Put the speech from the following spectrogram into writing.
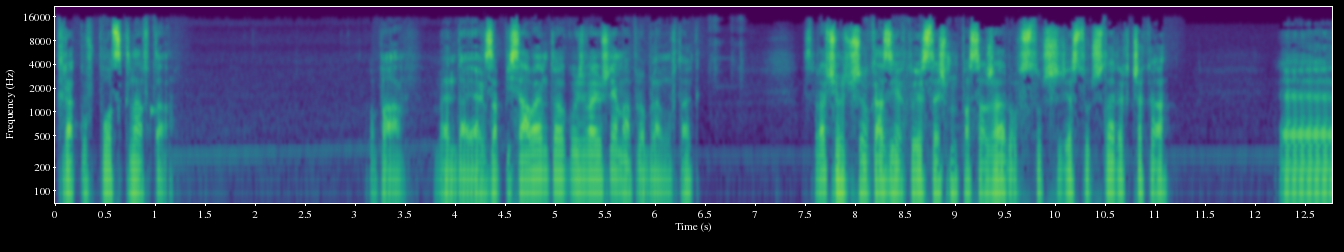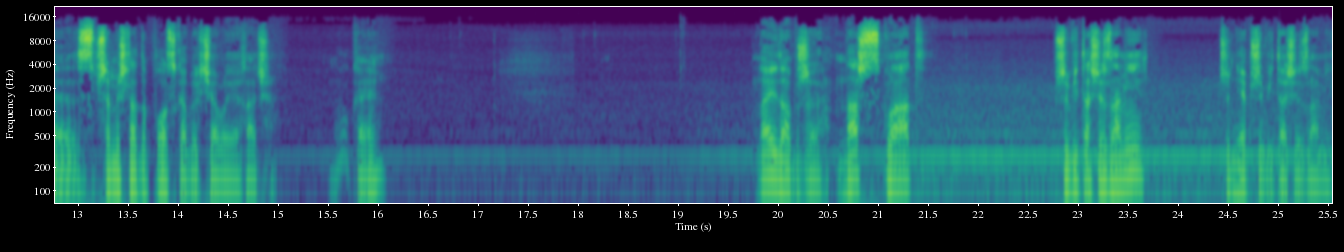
Kraków Płock Nafta. Opa, Menda. Jak zapisałem, to kuźwa już nie ma problemów, tak? Sprawdźmy przy okazji, jak tu jesteśmy pasażerów. 134 czeka e, z Przemyśla do Płocka by chciało jechać. Okej. No i dobrze. Nasz skład przywita się z nami? Czy nie przywita się z nami?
